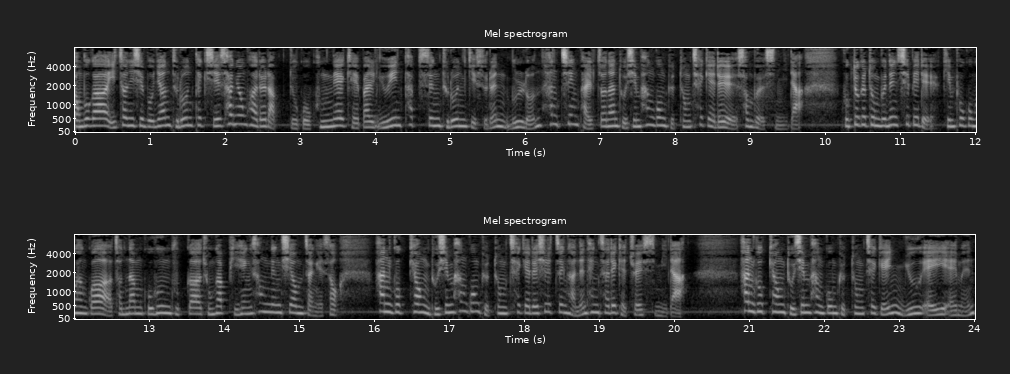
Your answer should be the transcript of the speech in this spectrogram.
정부가 2025년 드론 택시 상용화를 앞두고 국내 개발 유인 탑승 드론 기술은 물론 한층 발전한 도심 항공교통 체계를 선보였습니다. 국토교통부는 11일 김포공항과 전남 고흥 국가 종합 비행 성능 시험장에서 한국형 도심 항공교통 체계를 실증하는 행사를 개최했습니다. 한국형 도심 항공 교통 체계인 UAM은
